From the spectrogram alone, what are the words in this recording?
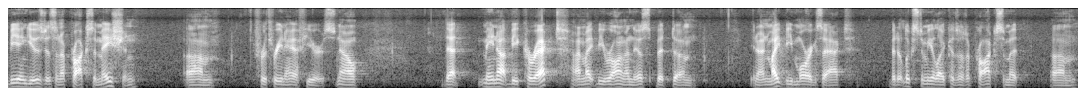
being used as an approximation um, for three and a half years. Now, that may not be correct. I might be wrong on this, but um, you know, it might be more exact. But it looks to me like it's an approximate um,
